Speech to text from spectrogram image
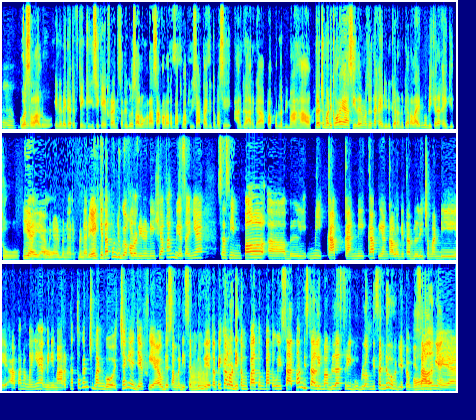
Mm-mm. gue selalu ini negative thinking sih kayak friends tapi gue selalu ngerasa kalau tempat-tempat wisata gitu pasti harga-harga apa pun lebih mahal gak cuma di Korea sih tapi maksudnya kayak di negara-negara lain gue mikirnya kayak gitu Iya iya Gitu. benar-benar benar. Ya kita pun juga kalau di Indonesia kan biasanya sesimpel eh, beli makeup kan makeup yang kalau kita beli cuman di apa namanya minimarket tuh kan cuman goceng ya Jeff ya udah sama diseduh Ah. ya. Tapi kalau di tempat-tempat wisata bisa 15.000 ribu belum diseduh gitu Oh. misalnya ya.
